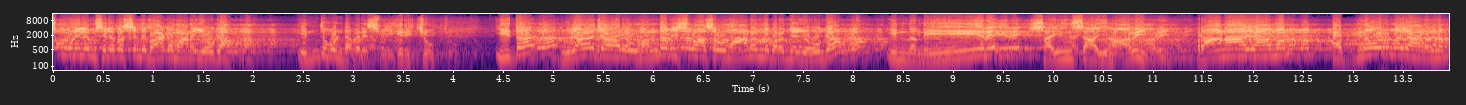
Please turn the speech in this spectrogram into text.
സ്കൂളിലും സിലബസിന്റെ ഭാഗമാണ് യോഗ. എന്തുകൊണ്ട് അവരെ സ്വീകരിച്ചു? ഇത് ദുരാചാരവും അന്ധവിശ്വാസവുമാണെന്ന് പറഞ്ഞ യോഗ ഇന്ന് നേരെ സയൻസായി മാറി. പ്രാണായാമം അബ്നോർമൽ ആണെന്നും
